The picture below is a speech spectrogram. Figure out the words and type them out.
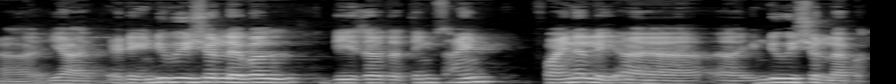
Uh, yeah, at individual level, these are the things, and finally, uh, uh, individual level,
